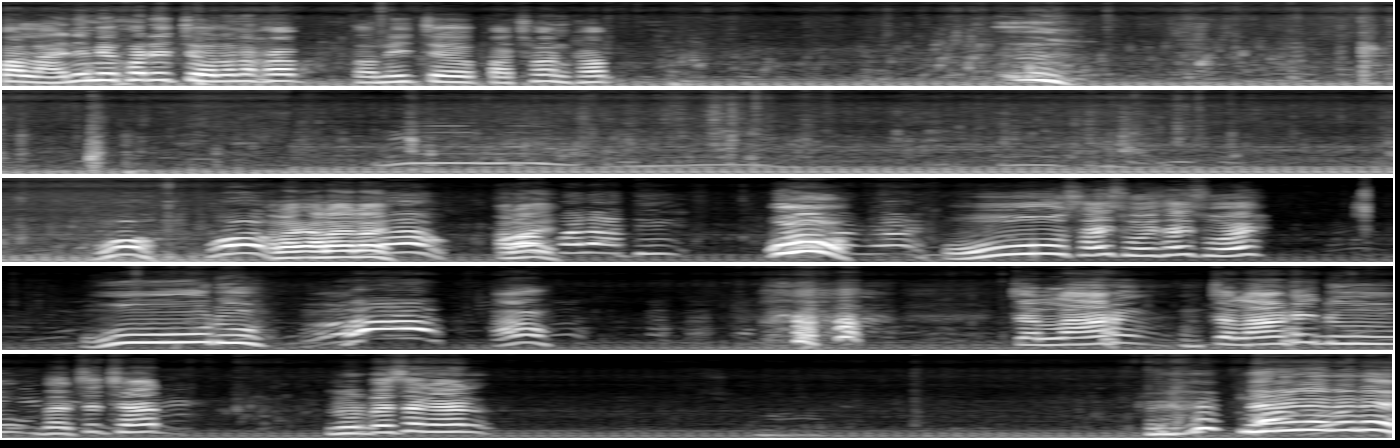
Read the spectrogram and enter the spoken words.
ปลาไหลนี่ไม่ค่อยได้เจอแล้วนะครับ ตอนนี้เจอปลาช่อนครับ โว้โว้ อะไรอะไรอะไรโว้อะไรปลาลาติโอ้โอ้ไซส์สวยไซส์สวยโอ้ดูว้าวเอาจะล้างจะล้างให้ดูแบบชัดๆหลุดไปซะงั้นนี่นี่นี่นี่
